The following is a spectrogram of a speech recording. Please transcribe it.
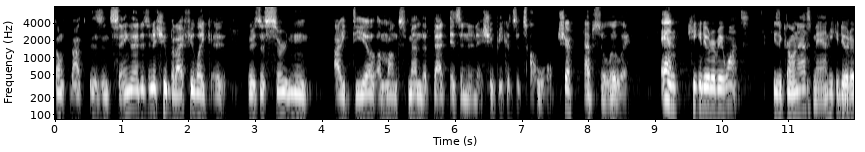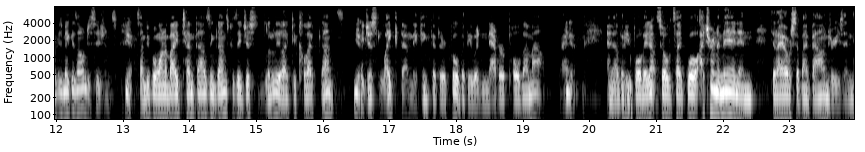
don't not isn't saying that is an issue but i feel like uh there's a certain idea amongst men that that isn't an issue because it's cool Sure. Absolutely. And he can do whatever he wants. He's a grown ass man. He can do whatever to make his own decisions. Yeah. Some people want to buy 10,000 guns because they just literally like to collect guns. Yeah. They just like them. They think that they're cool, but they would never pull them out. Right. Yeah. And other people, they don't. So it's like, well, I turn them in and did I overstep my boundaries? And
